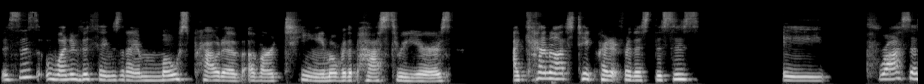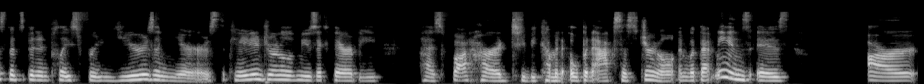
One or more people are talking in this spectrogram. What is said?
This is one of the things that I am most proud of of our team over the past three years. I cannot take credit for this. This is a process that's been in place for years and years. The Canadian Journal of Music Therapy has fought hard to become an open access journal. And what that means is our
